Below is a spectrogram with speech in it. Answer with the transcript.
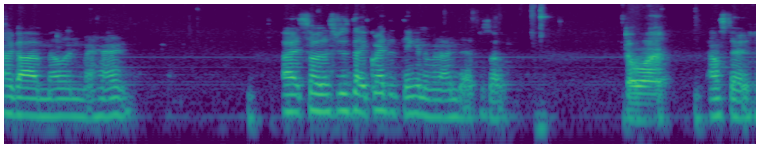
I got a melon in my hand. Alright, so let's just decorate the thing and then we'll end the episode. The what? Downstairs.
